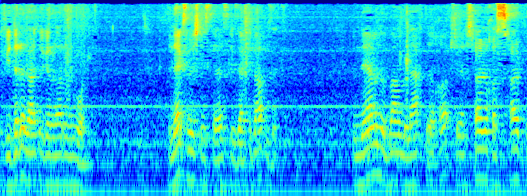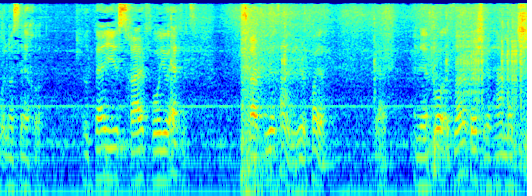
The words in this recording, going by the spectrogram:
If you did it right, you get a lot of reward. The next Mishnah says exactly the opposite. Will pay you schar for your effort, schar for your time. You're poil, right? And therefore, it's not a question of how much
